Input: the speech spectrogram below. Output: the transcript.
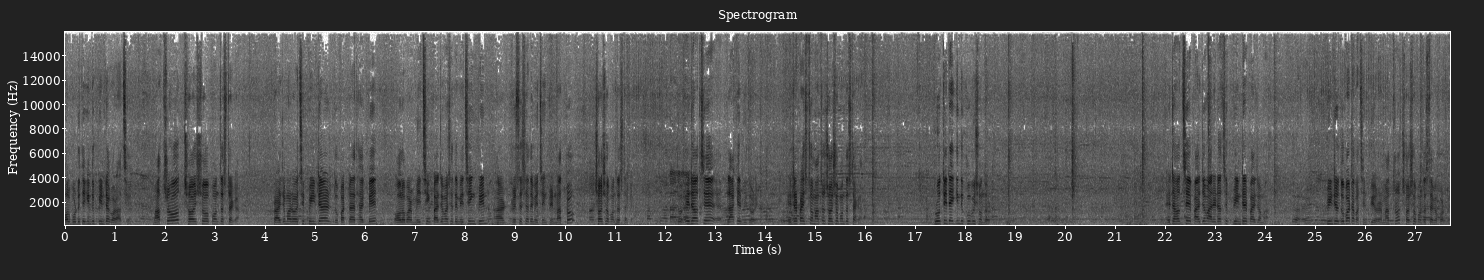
অল বডিতে কিন্তু প্রিন্টটা করা আছে। মাত্র ছয়শো পঞ্চাশ টাকা। পায়জামা রয়েছে প্রিন্টার দোপাট্টায় থাকবে। অল ওভার ম্যাচিং পায়জামার সাথে ম্যাচিং প্রিন্ট আর ড্রেসের সাথে ম্যাচিং প্রিন্ট মাত্র ছয়শো পঞ্চাশ টাকা। তো এটা হচ্ছে ব্ল্যাকের ভিতরে। এটার প্রাইসটা মাত্র ছয়শো পঞ্চাশ টাকা। প্রতিটাই কিন্তু খুবই সুন্দর। এটা হচ্ছে পায়জামা আর এটা হচ্ছে প্রিন্টের পায়জামা প্রিন্টের দোপাটা পাচ্ছেন পিওর, আর মাত্র ছয়শো পঞ্চাশ টাকা পড়বে।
